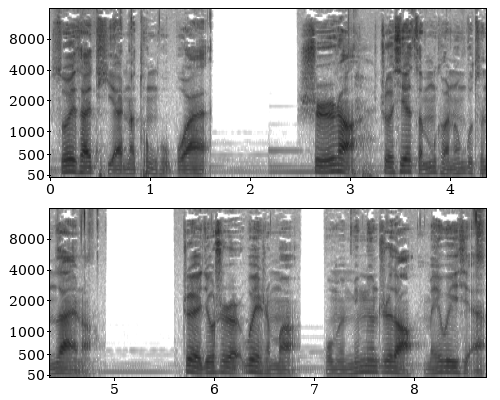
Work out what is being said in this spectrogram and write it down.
所以才体验着痛苦不安。事实上，这些怎么可能不存在呢？这也就是为什么我们明明知道没危险，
